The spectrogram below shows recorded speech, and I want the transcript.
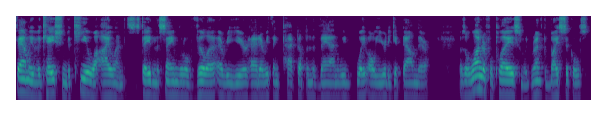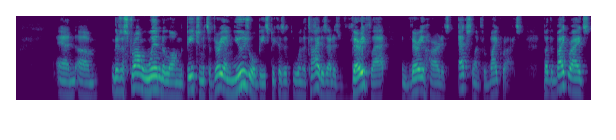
family vacation to Kiawah Island, stayed in the same little villa every year, had everything packed up in the van. We'd wait all year to get down there. It was a wonderful place, and we'd rent the bicycles. And um, there's a strong wind along the beach, and it's a very unusual beach because it, when the tide is out, it's very flat and very hard. It's excellent for bike rides. But the bike rides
